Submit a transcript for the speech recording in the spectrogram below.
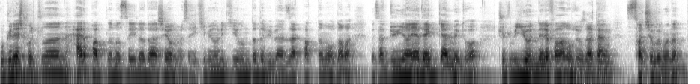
bu güneş fırtınalarının her patlamasıyla da şey olmuyor. Mesela 2012 yılında da bir benzer patlama oldu ama mesela dünyaya denk gelmedi o. Çünkü bir yönleri falan oluyor Zaten- saçılımının.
